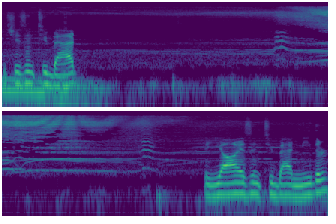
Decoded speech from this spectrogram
Which isn't too bad. The yaw isn't too bad neither.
